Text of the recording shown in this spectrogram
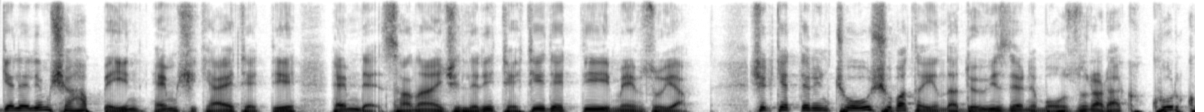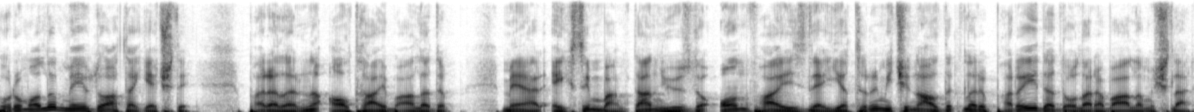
Gelelim Şahap Bey'in hem şikayet ettiği hem de sanayicileri tehdit ettiği mevzuya. Şirketlerin çoğu Şubat ayında dövizlerini bozdurarak kur korumalı mevduata geçti. Paralarını 6 ay bağladı. Meğer Exim Bank'tan %10 faizle yatırım için aldıkları parayı da dolara bağlamışlar.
